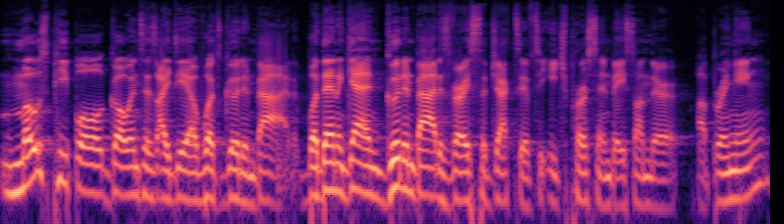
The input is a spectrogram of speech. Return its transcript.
Most people go into this idea of what's good and bad. But then again, good and bad is very subjective to each person based on their upbringing,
